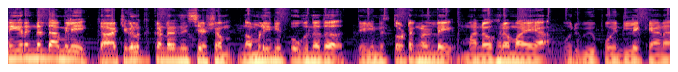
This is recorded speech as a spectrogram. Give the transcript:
ആനയിറങ്കൽ ഡാമിലെ കാഴ്ചകളൊക്കെ കണ്ടതിന് ശേഷം നമ്മൾ ഇനി പോകുന്നത് തേയിലത്തോട്ടങ്ങളുടെ മനോഹരമായ ഒരു വ്യൂ പോയിന്റിലേക്കാണ്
